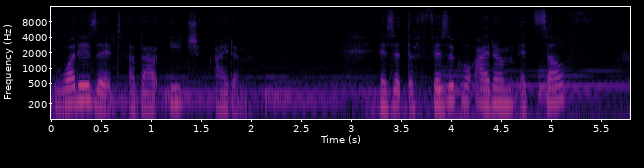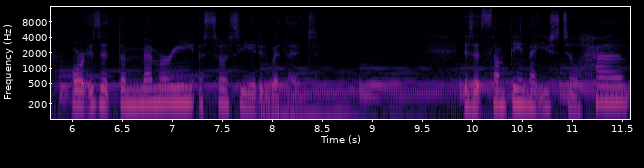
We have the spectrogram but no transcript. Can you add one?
What is it about each item? Is it the physical item itself, or is it the memory associated with it? Is it something that you still have,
